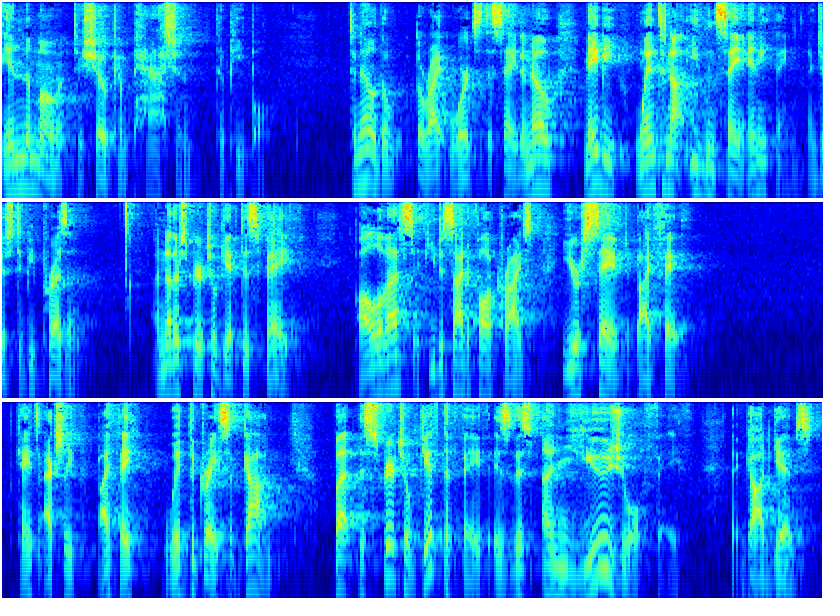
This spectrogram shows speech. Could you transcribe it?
in the moment to show compassion to people to know the, the right words to say, to know maybe when to not even say anything and just to be present. Another spiritual gift is faith. All of us, if you decide to follow Christ, you're saved by faith. Okay, it's actually by faith with the grace of God. But the spiritual gift of faith is this unusual faith that God gives,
